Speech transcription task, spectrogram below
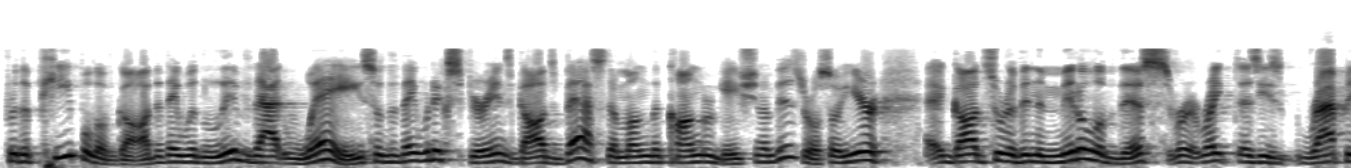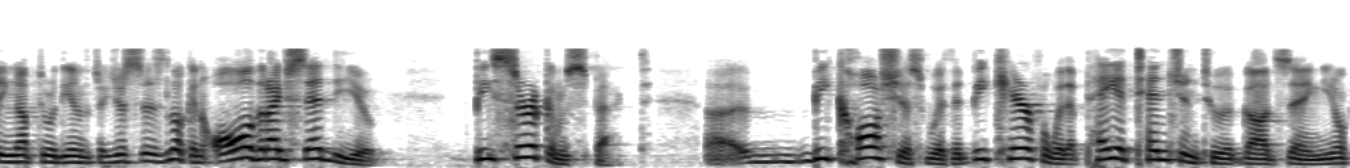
for the people of God, that they would live that way so that they would experience God's best among the congregation of Israel. So here, uh, God's sort of in the middle of this, right as He's wrapping up toward the end of the, He just says, look, and all that I've said to you, be circumspect. Uh, be cautious with it. Be careful with it. Pay attention to it, God's saying. You know,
